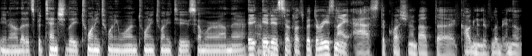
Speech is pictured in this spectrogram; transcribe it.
you know that it's potentially 2021 2022 somewhere around there It, I mean, is so close. But the reason I asked the question about the cognitive liberty in the,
